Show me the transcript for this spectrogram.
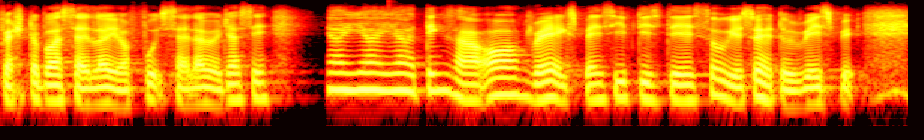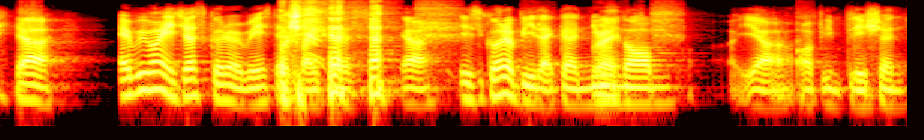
vegetable seller, your food seller will just say, yeah, yeah, yeah, things are all very expensive these days, so we also have to raise. ra- Yeah, everyone is just gonna raise their prices. yeah, it's gonna be like a new Right. norm. Yeah, of inflation.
